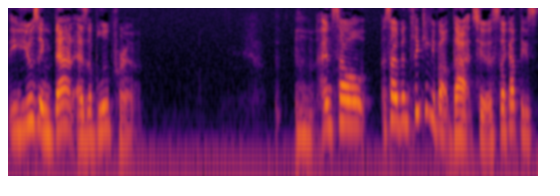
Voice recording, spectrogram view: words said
Using that as a blueprint. and so so I've been thinking about that too. So I got these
